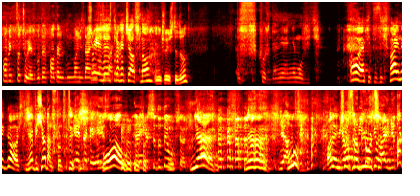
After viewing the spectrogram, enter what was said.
powiedz co czujesz, bo ten fotel moim zdaniem czuję, że jest taki. trochę ciasno. A nie czujesz wstydu? Kurde, nie, nie mówić. O, jaki ty jesteś fajny gość. Nie, wysiadam stąd, ty. Nie, czekaj, ja jeszcze, Wow! ja jeszcze do tyłu wsiąść. Nie! Nie! Nie, ale- ale mi się zrobiło... Cie... Ej, nie tak,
